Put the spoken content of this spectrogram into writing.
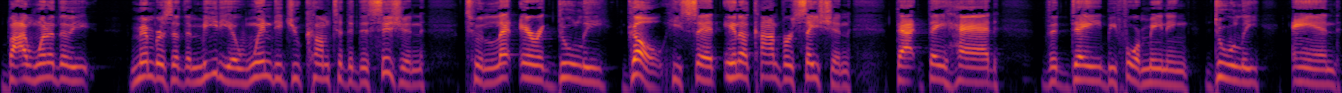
by one of the members of the media, when did you come to the decision to let Eric Dooley go? He said in a conversation that they had the day before, meaning Dooley and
